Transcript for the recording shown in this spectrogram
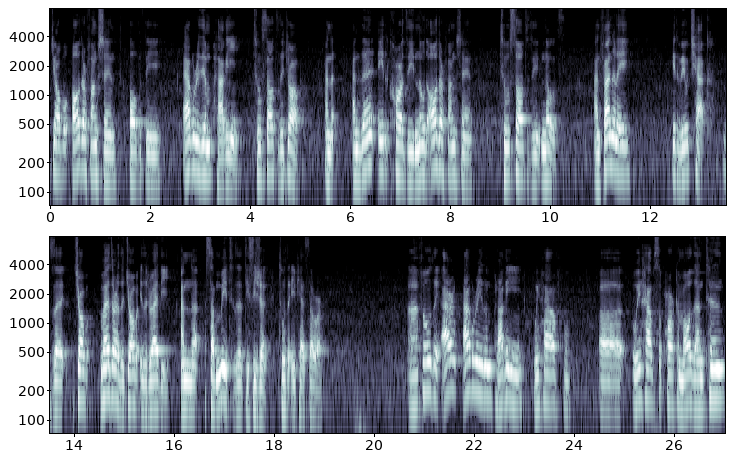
job order function of the algorithm plugin to sort the job. And, and then it calls the node order function to sort the nodes. And finally, it will check the job, whether the job is ready and uh, submit the decision to the API server. Uh, for the algorithm plugin, we have uh, we have support more than 10,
